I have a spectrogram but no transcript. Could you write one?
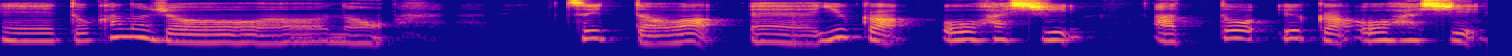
えっ、ー、と彼女のツイッターは、えー、ゆか大橋あとゆか大橋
